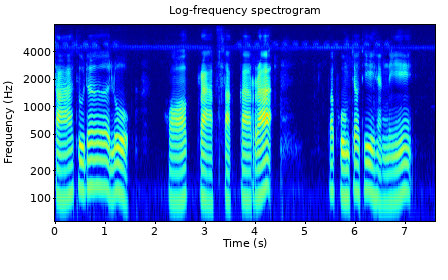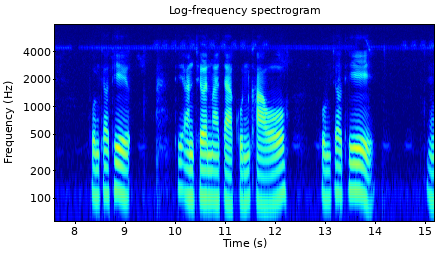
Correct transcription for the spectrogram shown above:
สาธุเดอร์ลูก ขอกราบสักการะ พระภูมิเจ้าที่แห่งนี้ ภูมิเจ้าที่ที่อัญเชิญมาจากขุนเขา ภูมิเจ้าที่แห่ง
